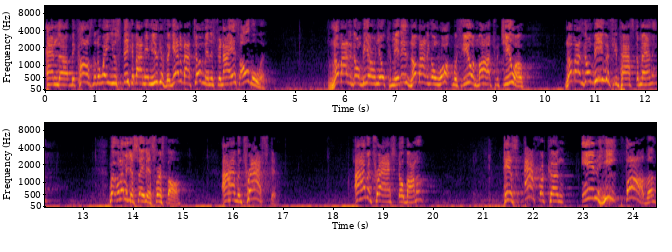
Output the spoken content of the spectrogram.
And uh, because of the way you speak about him, you can forget about your ministry now. It's over with. Nobody's going to be on your committees. Nobody's going to walk with you or march with you. or Nobody's going to be with you, Pastor Manning. But well, let me just say this, first of all. I haven't trashed him. I haven't trashed Obama. His African in heat father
